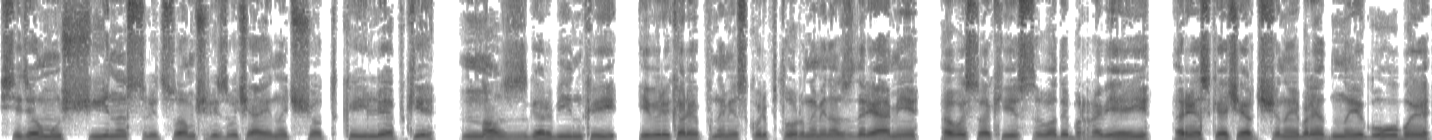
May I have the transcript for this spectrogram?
сидел мужчина с лицом чрезвычайно четкой лепки, нос с горбинкой и великолепными скульптурными ноздрями, высокие своды бровей, резко очерченные бледные губы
